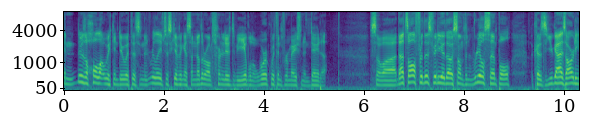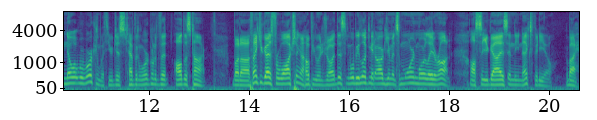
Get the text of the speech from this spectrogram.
and there's a whole lot we can do with this, and it really is just giving us another alternative to be able to work with information and data. So uh, that's all for this video, though, something real simple, because you guys already know what we're working with. You just have been working with it all this time. But uh, thank you guys for watching. I hope you enjoyed this, and we'll be looking at arguments more and more later on. I'll see you guys in the next video. Goodbye.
